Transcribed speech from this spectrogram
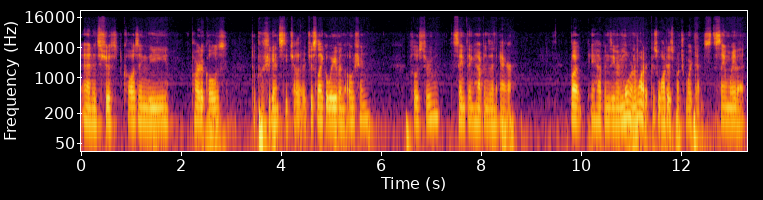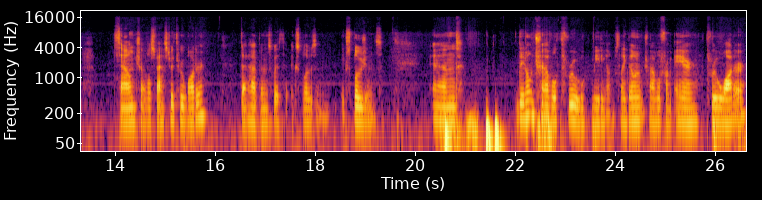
and it's just causing the particles to push against each other. Just like a wave in the ocean flows through, the same thing happens in air. But it happens even more in water because water is much more dense. The same way that sound travels faster through water, that happens with explosion explosions. And they don't travel through mediums. Like they don't travel from air through water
